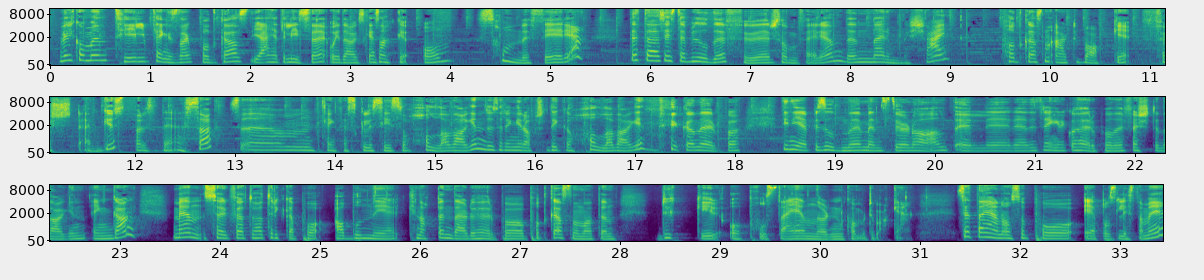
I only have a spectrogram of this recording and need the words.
Velkommen til Pengesnakk podkast. Jeg heter Lise, og i dag skal jeg snakke om sommerferie. Dette er siste episode før sommerferien. Den nærmer seg. Podkasten er tilbake 1. august, bare så det er sagt. Um, tenkte jeg skulle si så hold av dagen. Du trenger absolutt ikke å holde av dagen. Du kan høre på de nye episodene mens du gjør noe annet, eller eh, du trenger ikke å høre på det første dagen en gang. Men sørg for at du har trykka på abonner-knappen der du hører på podkast, sånn at den dukker opp hos deg igjen når den kommer tilbake. Sett deg gjerne også på e-postlista mi.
